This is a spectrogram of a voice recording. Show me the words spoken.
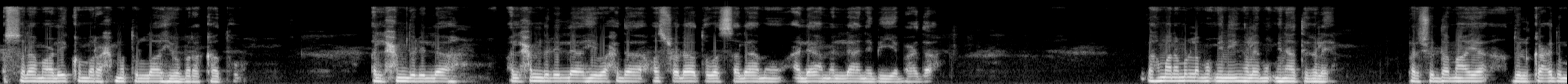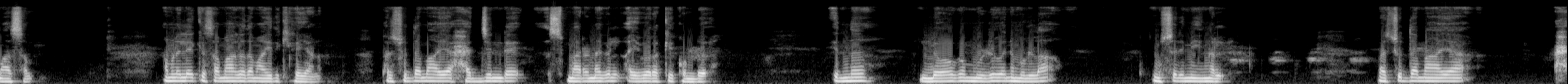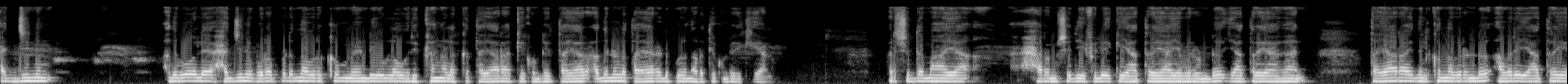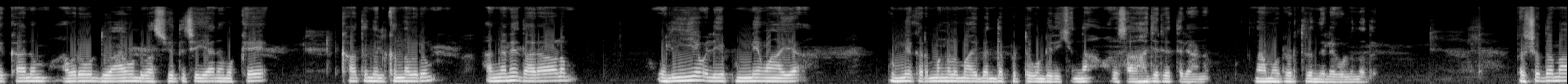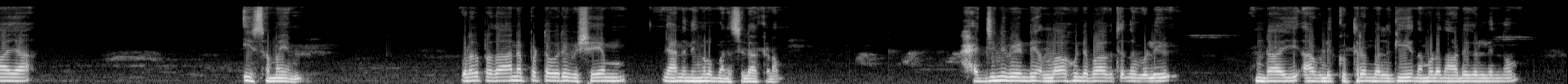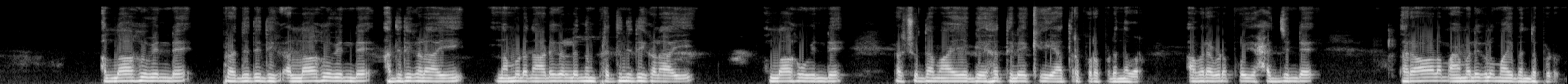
السلام عليكم ورحمة الله وبركاته الحمد لله الحمد لله وحده والصلاة والسلام على من لا نبي بعد ബഹുമാനമുള്ള മുഅ്മിനീങ്ങളെ മുഅ്മിനാത്തുകളെ പരിശുദ്ധമായ ദുൽഖഅദ് മാസം നമ്മളിലേക്ക് സമാഗതമായിരിക്കുകയാണ് പരിശുദ്ധമായ ഹജ്ജിൻ്റെ സ്മരണകൾ അയവിറക്കിക്കൊണ്ട് ഇന്ന് ലോകം മുഴുവനുമുള്ള മുസ്ലിമീങ്ങൾ പരിശുദ്ധമായ ഹജ്ജിനും അതുപോലെ ഹജ്ജിന് പുറപ്പെടുന്നവർക്കും വേണ്ടിയുള്ള ഒരുക്കങ്ങളൊക്കെ തയ്യാറാക്കിക്കൊണ്ട് തയ്യാർ അതിനുള്ള തയ്യാറെടുപ്പുകൾ നടത്തിക്കൊണ്ടിരിക്കുകയാണ്. പരിശുദ്ധമായ ഹറം ഷരീഫിലേക്ക് യാത്രയായവരുണ്ട്. യാത്രയാകാൻ തയ്യാറായി നിൽക്കുന്നവരുണ്ട്. അവരെ യാത്രയേക്കാനും അവരോട് ദ്വാ കൊണ്ട് വസ്യത്ത് ചെയ്യാനും ഒക്കെ കാത്തു നിൽക്കുന്നവരും അങ്ങനെ ധാരാളം വലിയ വലിയ പുണ്യമായ പുണ്യകർമ്മങ്ങളുമായി ബന്ധപ്പെട്ടുകൊണ്ടിരിക്കുന്ന ഒരു സാഹചര്യത്തിലാണ്. നാം ഓരോരുത്തരും നിലകൊള്ളുന്നത്. പരിശുദ്ധമായ ഈ സമയം വളരെ പ്രധാനപ്പെട്ട ഒരു വിഷയം ഞാൻ നിങ്ങൾ മനസ്സിലാക്കണം. ഹജ്ജിന് വേണ്ടി അള്ളാഹുവിന്റെ ഭാഗത്തു നിന്ന് വിളി ഉണ്ടായി ആ വിളിക്കുത്തരം നൽകി നമ്മുടെ നാടുകളിൽ നിന്നും അള്ളാഹുവിന്റെ പ്രതിനിധി അള്ളാഹുവിന്റെ അതിഥികളായി നമ്മുടെ നാടുകളിൽ നിന്നും പ്രതിനിധികളായി അള്ളാഹുവിന്റെ പരിശുദ്ധമായ ഗേഹത്തിലേക്ക് യാത്ര പുറപ്പെടുന്നവർ അവരവിടെ പോയി ഹജ്ജിന്റെ ധാരാളം അമലുകളുമായി ബന്ധപ്പെടും.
